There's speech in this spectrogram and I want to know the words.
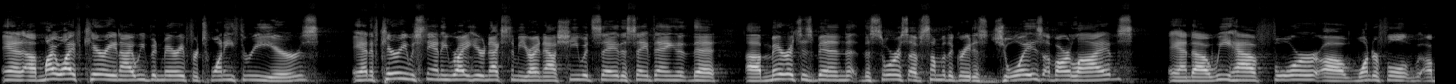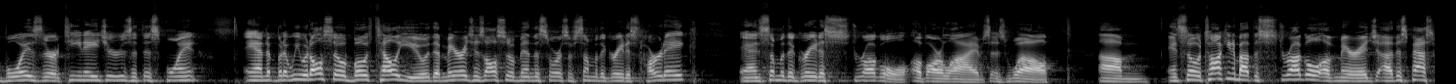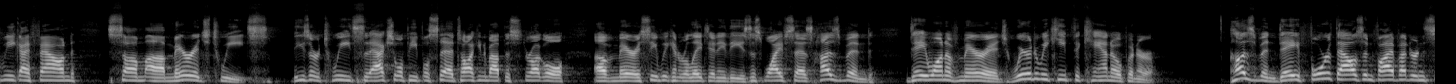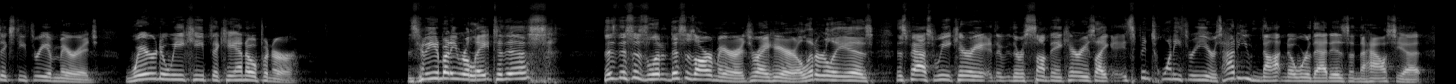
And uh, my wife, Carrie, and I, we've been married for 23 years. And if Carrie was standing right here next to me right now, she would say the same thing that, that uh, marriage has been the source of some of the greatest joys of our lives and uh, we have four uh, wonderful uh, boys. They're teenagers at this point. And, but we would also both tell you that marriage has also been the source of some of the greatest heartache and some of the greatest struggle of our lives as well. Um, and so, talking about the struggle of marriage, uh, this past week I found some uh, marriage tweets. These are tweets that actual people said talking about the struggle of marriage. See if we can relate to any of these. This wife says, Husband, day one of marriage, where do we keep the can opener? Husband, day 4,563 of marriage. Where do we keep the can opener? Does anybody relate to this? This, this, is, this is our marriage right here. It literally is. This past week, Carrie, there was something, and Carrie's like, It's been 23 years. How do you not know where that is in the house yet?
